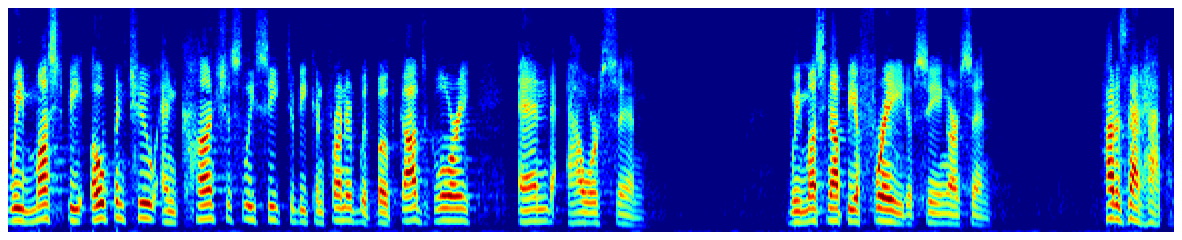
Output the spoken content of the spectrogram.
we must be open to and consciously seek to be confronted with both God's glory and our sin. We must not be afraid of seeing our sin. How does that happen?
